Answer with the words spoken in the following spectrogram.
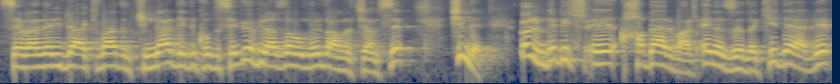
sevenler illaki vardır. Kimler dedikodu seviyor birazdan onları da anlatacağım size. Şimdi önümde bir e, haber var. Elazığ'daki değerli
